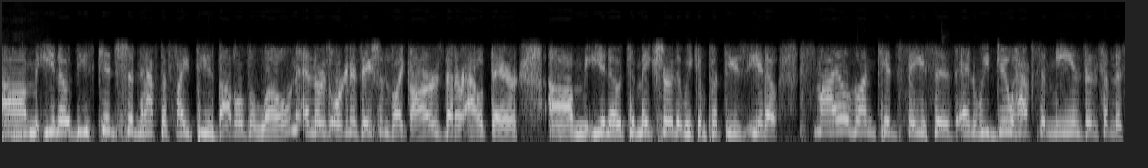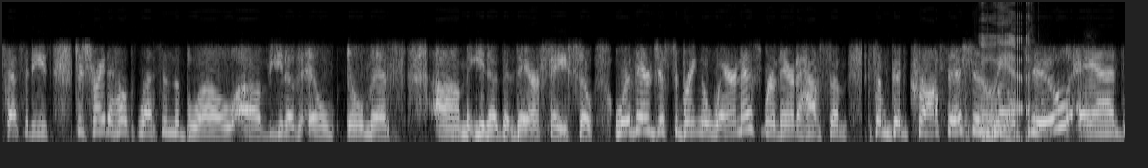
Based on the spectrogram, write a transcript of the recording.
Um, you know, these kids shouldn't have to fight these battles alone, and there's organizations like ours that are out there, um, you know, to make sure that we can put these, you know, smiles on kids' faces, and we do have some means and some necessities to try to help lessen the blow of, you know, the Ill- illness, um, you know, that they are faced. So we're there just to bring awareness. We're there to have some some good crawfish as Oh, well yeah. too, and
